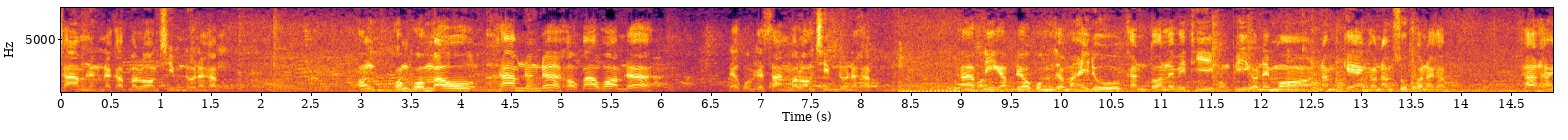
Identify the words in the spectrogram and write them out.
ชามหนึ่งนะครับ มาลองชิมดูนะครับ ของของผมเอาชามหนึ่งเด้อเขาเปล่าพร้อมเด้อเดี๋ยวผมจะสั่งมาลองชิมดูนะครับครับนี่ครับเดี๋ยวผมจะมาให้ดูขั้นตอนและวิธีของพี่เขาในหม้อน้ำแกงเขาน้ำซุปเขานะครับท่าทาง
